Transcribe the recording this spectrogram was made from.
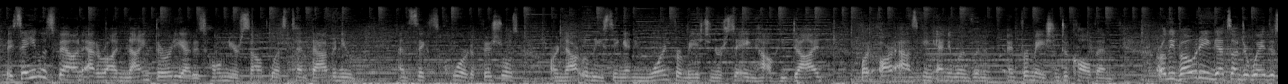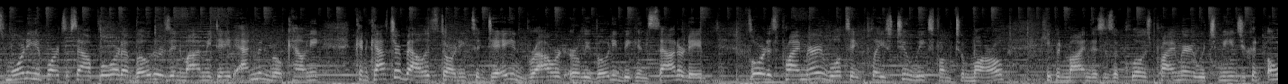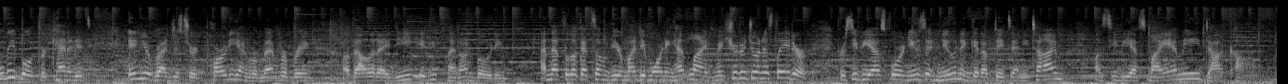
They say he was found at around 9:30 at his home near Southwest 10th Avenue and 6th Court. Officials are not releasing any more information or saying how he died, but are asking anyone with information to call them. Early voting gets underway this morning in parts of South Florida. Voters in Miami-Dade and Monroe County can cast their ballots starting today. In Broward, early voting begins Saturday. Florida's primary will take place two weeks from tomorrow. Keep in mind this is a closed primary, which means you can only vote for candidates in your registered party. And remember, bring a valid ID if you plan on voting. And that's a look at some of your Monday morning headlines. Make sure to join us later for CBS 4 News at noon and get updates anytime on CBSMiami.com.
